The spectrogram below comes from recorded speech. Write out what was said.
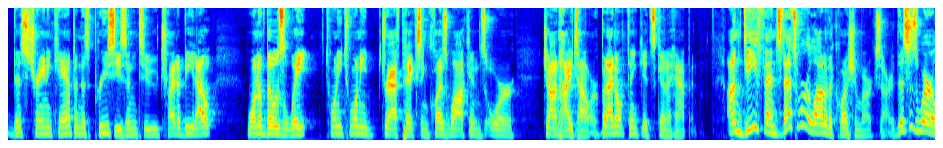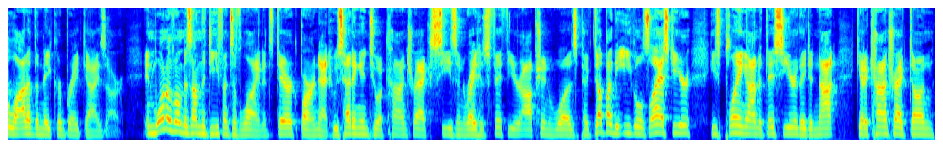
this training camp and this preseason to try to beat out one of those late 2020 draft picks in Quez Watkins or John Hightower. But I don't think it's going to happen. On defense, that's where a lot of the question marks are. This is where a lot of the make or break guys are. And one of them is on the defensive line. It's Derek Barnett, who's heading into a contract season, right? His fifth year option was picked up by the Eagles last year. He's playing on it this year. They did not get a contract done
